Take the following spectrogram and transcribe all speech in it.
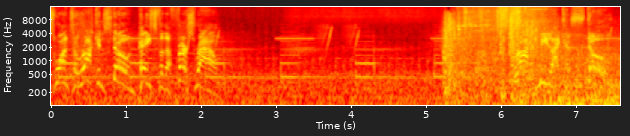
Press one to rock and stone. Pace for the first round. Rock me like a stone.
